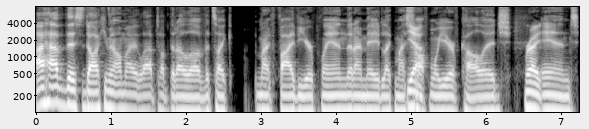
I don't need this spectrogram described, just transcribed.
I have this document on my laptop that I love. It's like my five year plan that I made like my Yeah. sophomore year of college. Right. And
